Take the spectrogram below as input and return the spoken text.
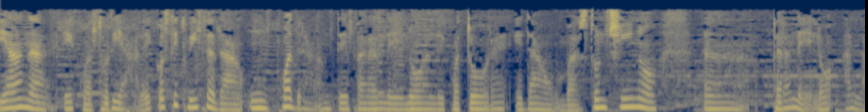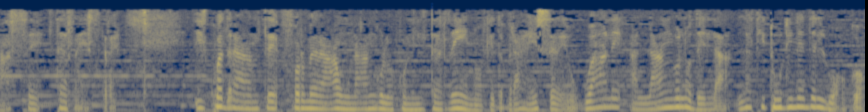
Meridiana equatoriale è costituita da un quadrante parallelo all'equatore e da un bastoncino eh, parallelo all'asse terrestre. Il quadrante formerà un angolo con il terreno che dovrà essere uguale all'angolo della latitudine del luogo.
